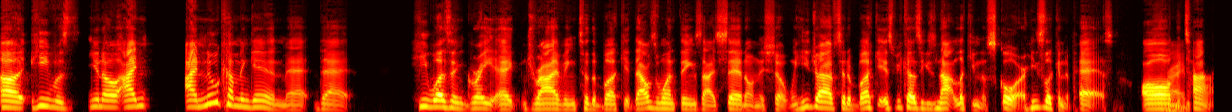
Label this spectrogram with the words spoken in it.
Uh, he was. You know, I I knew coming in, Matt, that he wasn't great at driving to the bucket. That was one things I said on the show. When he drives to the bucket, it's because he's not looking to score. He's looking to pass all right. the time.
